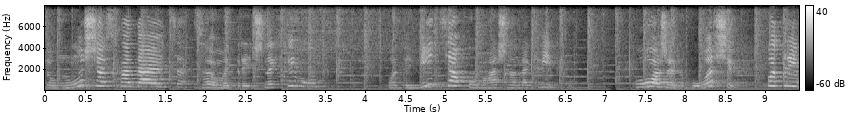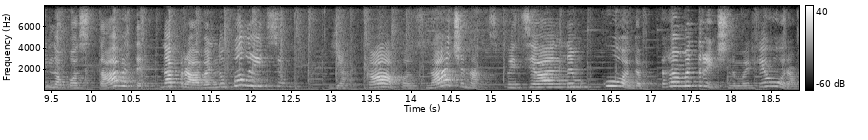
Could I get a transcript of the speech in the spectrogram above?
Тому що складаються з геометричних фігур. Подивіться уважно на квітку. Кожен горщик потрібно поставити на правильну полицю, яка позначена спеціальним кодом геометричними фігурами.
